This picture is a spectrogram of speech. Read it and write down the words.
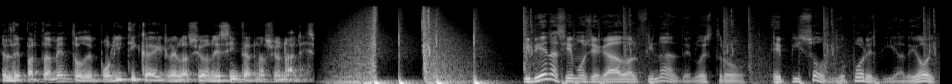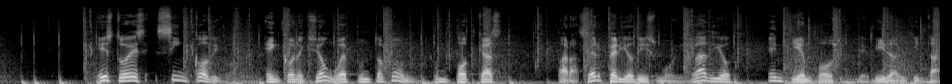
el Departamento de Política y Relaciones Internacionales. Y bien, así hemos llegado al final de nuestro episodio por el día de hoy. Esto es Sin Código en conexiónweb.com, un podcast para hacer periodismo y radio en tiempos de vida digital.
